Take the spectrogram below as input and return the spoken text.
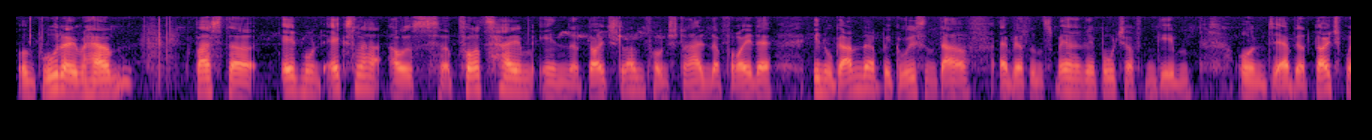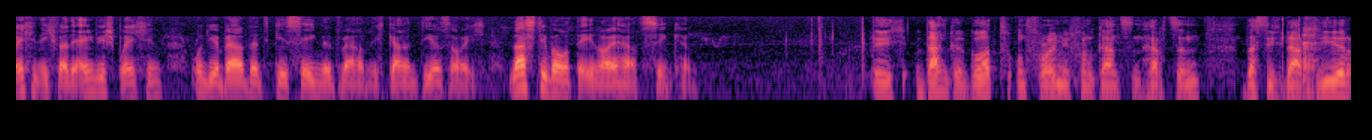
und Bruder im Herrn, Pastor Edmund Exler aus Pforzheim in Deutschland von Strahlender Freude in Uganda begrüßen darf. Er wird uns mehrere Botschaften geben und er wird Deutsch sprechen, ich werde Englisch sprechen und ihr werdet gesegnet werden, ich garantiere es euch. Lasst die Worte in euer Herz sinken. Ich danke Gott und freue mich von ganzem Herzen, dass ich darf hier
